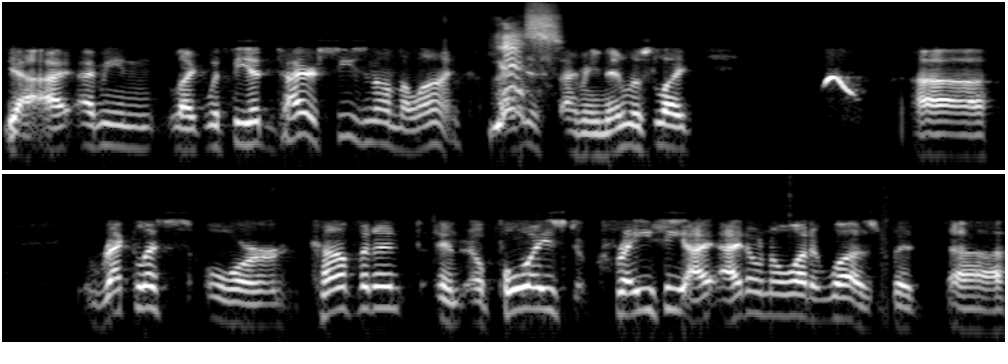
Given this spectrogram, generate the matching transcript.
Yeah, I, I mean, like with the entire season on the line. I, Yes. just, I mean, it was like uh, reckless or confident and poised, or crazy. I, I don't know what it was, but uh,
